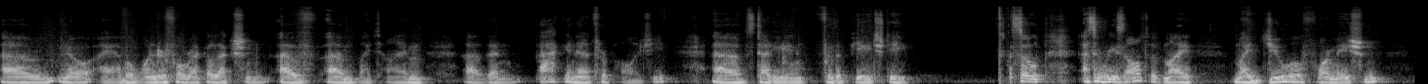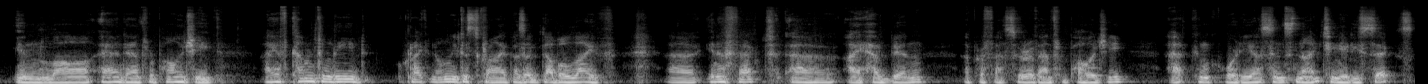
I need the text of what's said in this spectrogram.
um, you know, I have a wonderful recollection of um, my time uh, then back in anthropology, uh, studying for the PhD. So, as a result of my my dual formation in law and anthropology, I have come to lead what I can only describe as a double life. Uh, in effect, uh, I have been a professor of anthropology at Concordia since 1986.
